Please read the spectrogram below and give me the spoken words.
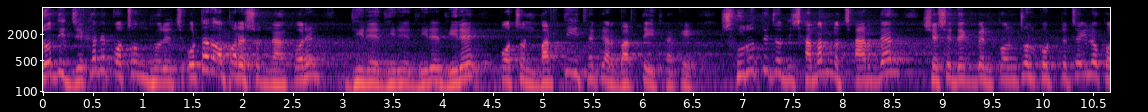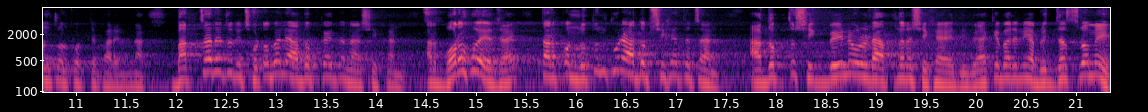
যদি যেখানে পচন ধরেছে ওটার অপারেশন না করেন, ধীরে ধীরে ধীরে ধীরে পচন বাড়তেই থাকে আর বাড়তেই থাকে। শুরুতে যদি সামান্য ছাড় দেন, শেষে দেখবেন কন্ট্রোল করতে চাইলেও কন্ট্রোল করতে পারেন না। বাচ্চারা যদি ছোটবেলায় আদব কায়দা না শেখান আর বড় হয়ে যায়, তারপর নতুন করে আদব শেখাতে চান আদব তো শিখবেই না, উল্টা আপনারা শেখাই দিবে। একেবারে নিয়ে বৃদ্ধাশ্রমে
